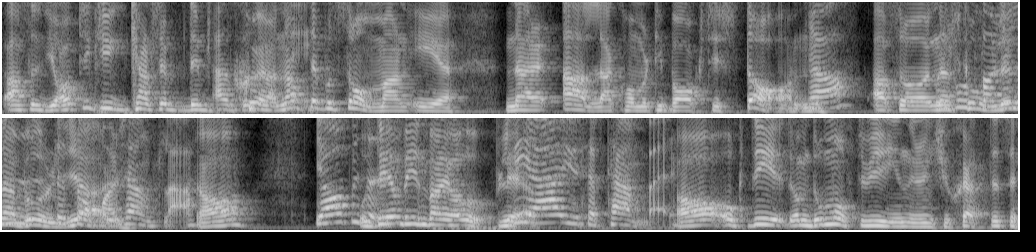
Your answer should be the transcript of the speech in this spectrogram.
Alltså, jag tycker kanske det Augusti. skönaste på sommaren är när alla kommer tillbaks till stan. Ja. Alltså när skolorna lite börjar. sommarkänsla. Ja, Ja, och precis. det vill man ju ha upplevt. Det är ju september. Ja, och det, då måste vi in i den 26. se-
